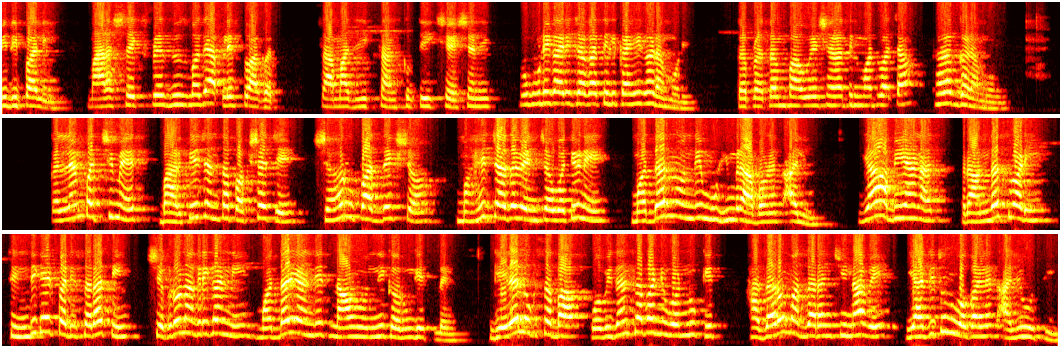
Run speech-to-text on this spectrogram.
मी Deepali. Maharashtra express न्यूजमध्ये आपले स्वागत. सामाजिक सांस्कृतिक शैक्षणिक व गुन्हेगारी जगातील काही घडामोडी. तर प्रथम पाहूया शहरातील महत्त्वाच्या ठळक घडामोडी. कल्याण पश्चिमेत भारतीय जनता पक्षाचे शहर उपाध्यक्ष महेश जाधव यांच्या वतीने मतदार नोंदणी मोहीम राबवण्यात आली. या अभियानात रामदासवाडी सिंडिकेट परिसरातील शेकडो नागरिकांनी मतदार यादीत नाव नोंदणी करून घेतलंय. गेल्या लोकसभा व विधानसभा निवडणुकीत हजारो मतदारांची नावे यादीतून वगळण्यात आली होती.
